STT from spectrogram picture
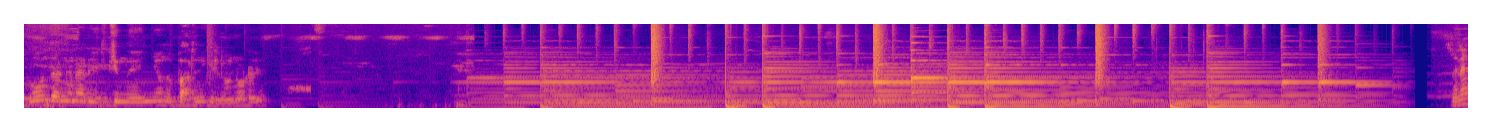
മോന്ത് അങ്ങനെയാണ് ഇരിക്കുന്നത് ഇനിയൊന്നും പറഞ്ഞിട്ടില്ല എന്നോട് അങ്ങനെ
